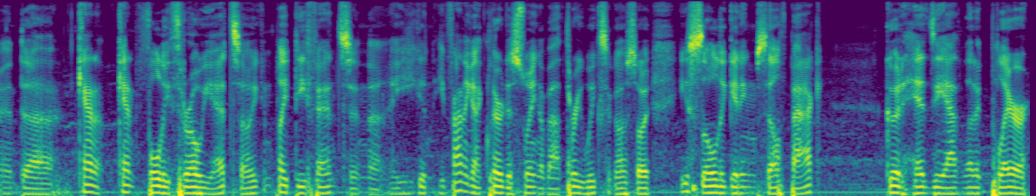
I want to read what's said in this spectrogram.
and uh, can't can't fully throw yet. So he can play defense, and uh, he can. He finally got cleared to swing about three weeks ago. So he's slowly getting himself back. Good headsy, athletic player.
